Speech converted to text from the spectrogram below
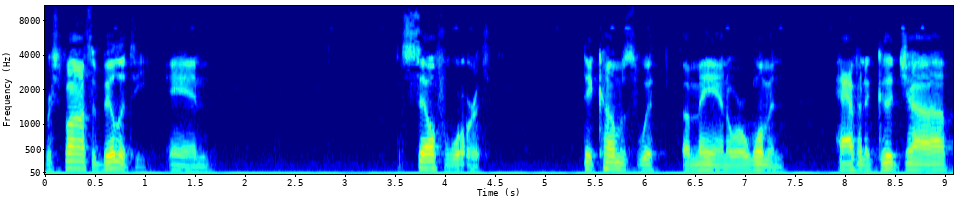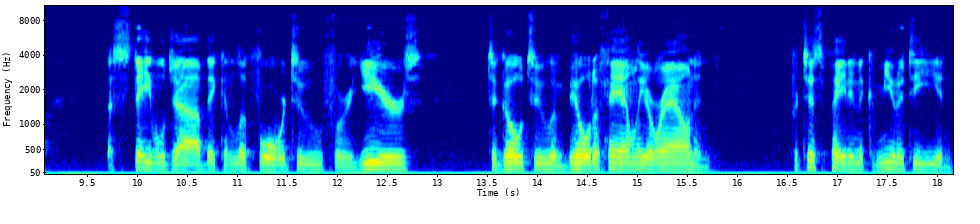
responsibility and self-worth that comes with a man or a woman having a good job, a stable job they can look forward to for years to go to and build a family around and participate in the community and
